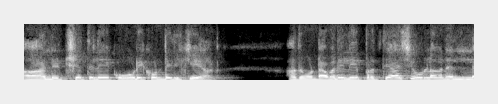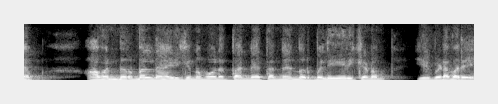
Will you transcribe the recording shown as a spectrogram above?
ആ ലക്ഷ്യത്തിലേക്ക് ഓടിക്കൊണ്ടിരിക്കുകയാണ്. അതുകൊണ്ട് അവനിൽ ഈ പ്രത്യാശയുള്ളവനെല്ലാം അവൻ നിർമ്മലനായിരിക്കുന്ന പോലെ തന്നെ തന്നെ നിർമ്മലീകരിക്കണം എവിടെ വരെ?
